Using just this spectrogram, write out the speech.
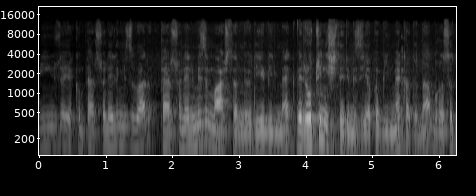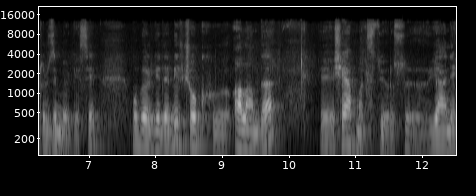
1100'e yakın personelimiz var. Personelimizin maaşlarını ödeyebilmek ve rutin işlerimizi yapabilmek adına burası turizm bölgesi. Bu bölgede birçok e, alanda e, şey yapmak istiyoruz. E, Yani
